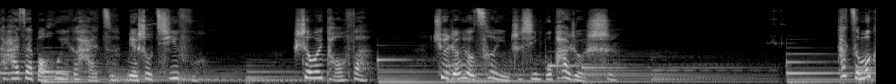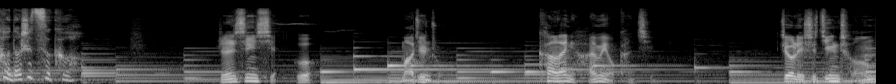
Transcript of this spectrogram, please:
他还在保护一个孩子免受欺负。身为逃犯，却仍有恻隐之心，不怕惹事。他怎么可能是刺客？人心险恶，马郡主，看来你还没有看清。这里是京城，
